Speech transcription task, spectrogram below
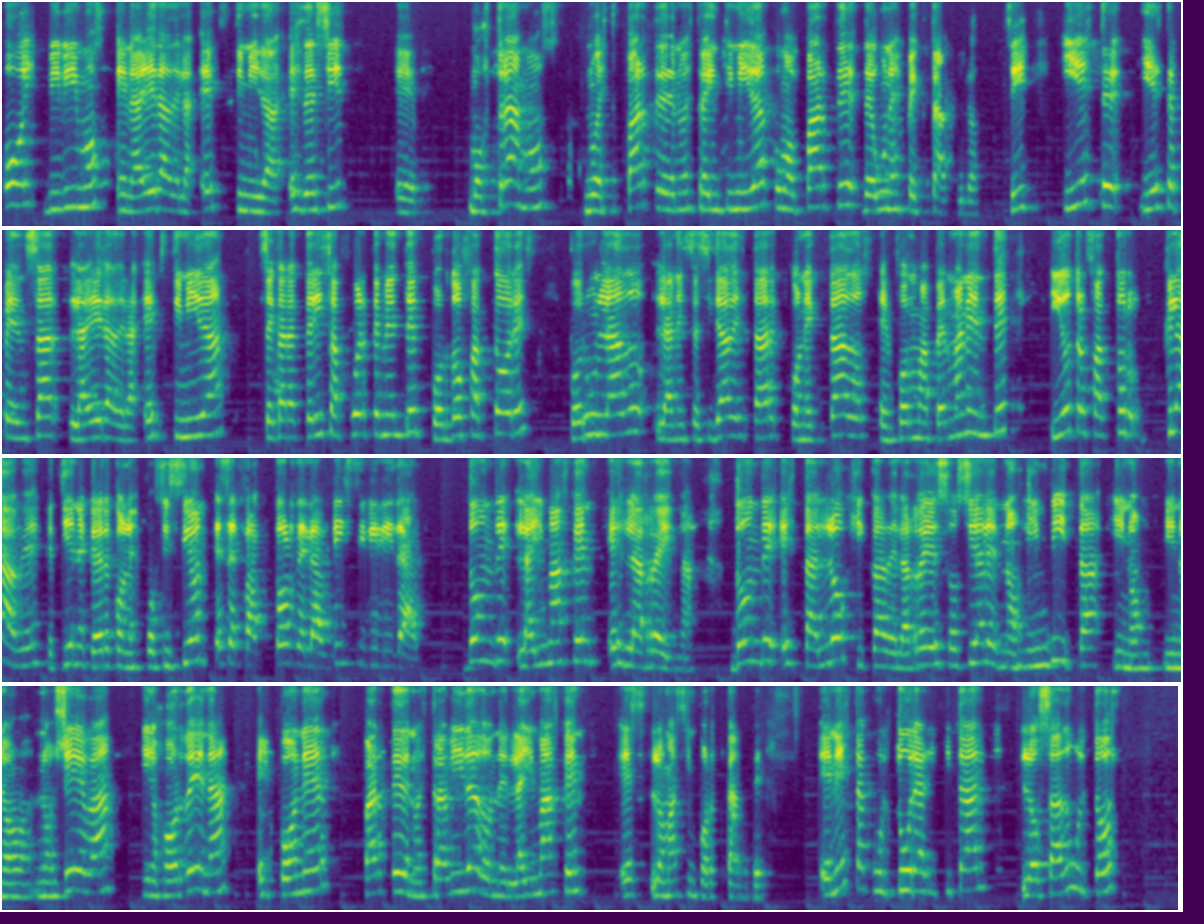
hoy vivimos en la era de la extimidad, es decir, eh, mostramos nuestra, parte de nuestra intimidad como parte de un espectáculo, ¿sí? Y este, y este pensar la era de la extimidad se caracteriza fuertemente por dos factores por un lado, la necesidad de estar conectados en forma permanente y otro factor clave que tiene que ver con la exposición es el factor de la visibilidad, donde la imagen es la reina, donde esta lógica de las redes sociales nos invita y nos, y nos, nos lleva y nos ordena exponer parte de nuestra vida donde la imagen es lo más importante. En esta cultura digital, los adultos,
